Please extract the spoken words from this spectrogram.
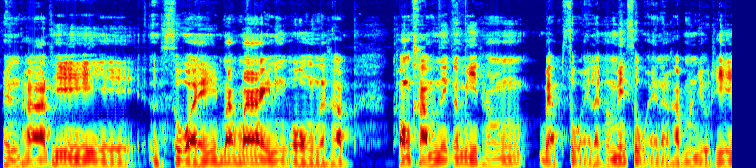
เป็นพระที่สวยมากๆอีกหนึ่งองค์นะครับ ทองคำเนี่ยก็มีทั้งแบบสวยแล้วก็ไม่สวยนะครับ มันอยู่ที่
